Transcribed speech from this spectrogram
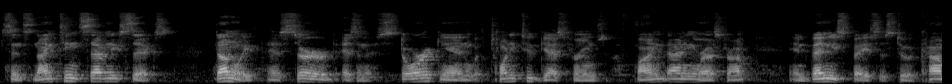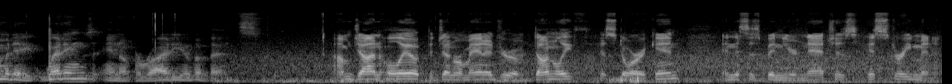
Since 1976, Dunleith has served as an historic inn with 22 guest rooms, a fine dining restaurant, and venue spaces to accommodate weddings and a variety of events. I'm John Holyoke, the general manager of Dunleith Historic Inn, and this has been your Natchez History Minute.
